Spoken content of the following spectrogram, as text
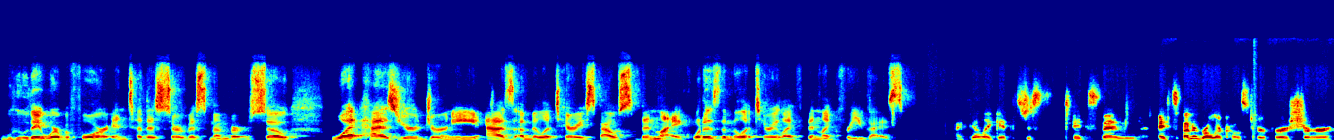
who they were before into this service member. So, what has your journey as a military spouse been like? What has the military life been like for you guys? I feel like it's just it's been it's been a roller coaster for sure.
